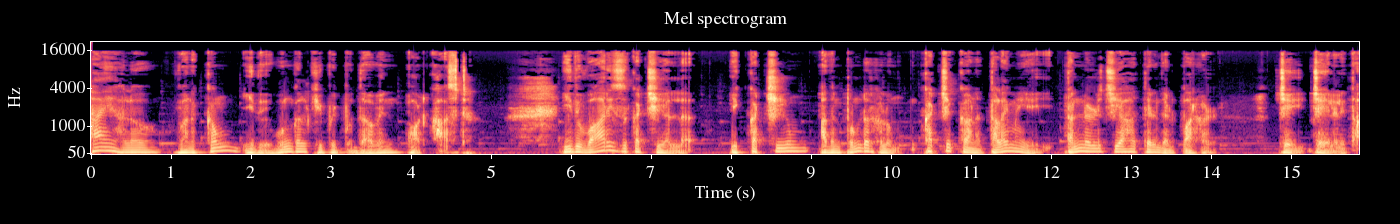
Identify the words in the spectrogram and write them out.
ஹாய் ஹலோ வணக்கம். இது உங்கள் கியூபிட் புத்தாவின் பாட்காஸ்ட் இது வாரிசு கட்சி அல்ல. இக்கட்சியும் அதன் தொண்டர்களும் கட்சிக்கான தலைமையை தன்னெழுச்சியாக தேர்ந்தெடுப்பார்கள். ஜெய் ஜெயலலிதா.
